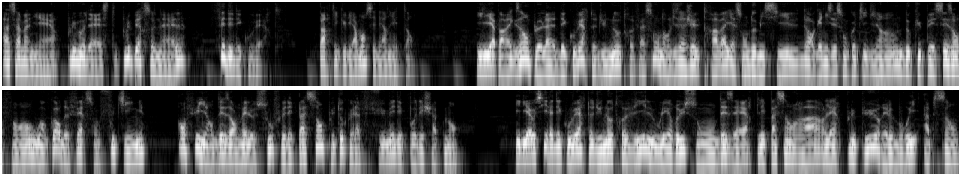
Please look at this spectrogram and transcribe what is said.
à sa manière, plus modeste, plus personnelle, fait des découvertes, particulièrement ces derniers temps. Il y a par exemple la découverte d'une autre façon d'envisager le travail à son domicile, d'organiser son quotidien, d'occuper ses enfants ou encore de faire son footing, en fuyant désormais le souffle des passants plutôt que la fumée des pots d'échappement. Il y a aussi la découverte d'une autre ville où les rues sont désertes, les passants rares, l'air plus pur et le bruit absent.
